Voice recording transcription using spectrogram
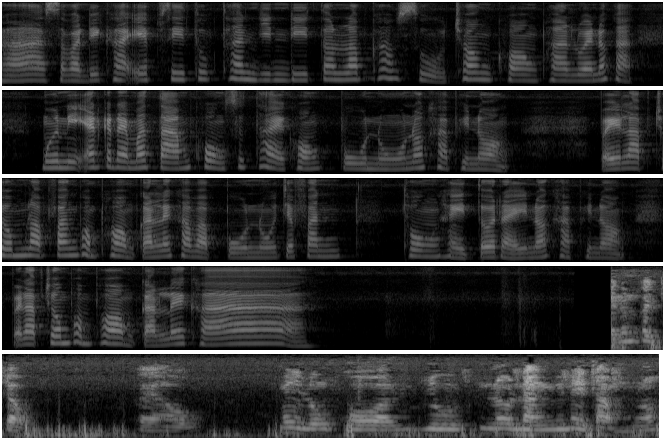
ค่ะ สวัสดีค่ะ FC ทุกท่านยินดีต้อนรับเข้าสู่ช่องคลองพารวยเนาะค่ะ มือนี้แอดก็ได้มาตามโค้งสุดท้ายของปูหนูเนาะค่ะพี่น้อง ไปรับชมรับฟังพร้อม ๆ กันเลยค่ะว่าปูหนูจะฟันธงให้ตัวไหนเนาะค่ะพี่น้อง ไปรับชมพร้อม ๆ กันเลยค่ะไปน้ำกระเจ้าไปเอาไม่หลวงพออยู่เรานั่งอยู่ในถ้ำเนาะ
